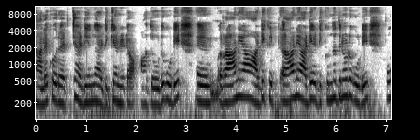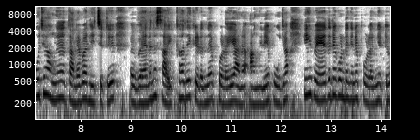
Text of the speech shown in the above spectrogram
തലയ്ക്ക് ഒരൊറ്റ അടിയങ്ങ് അടിക്കുകയാണ് കേട്ടോ. അതോടുകൂടി റാണി ആ അടി കിട്ട റാണി അടി അടിക്കുന്നതിനോടുകൂടി പൂജ അങ്ങ് തലവലിച്ചിട്ട് വേദന സഹിക്കാതെ കിടന്ന് പുളയാണ്. അങ്ങനെ പൂജ ഈ വേദന കൊണ്ട് ഇങ്ങനെ പുളഞ്ഞിട്ട്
